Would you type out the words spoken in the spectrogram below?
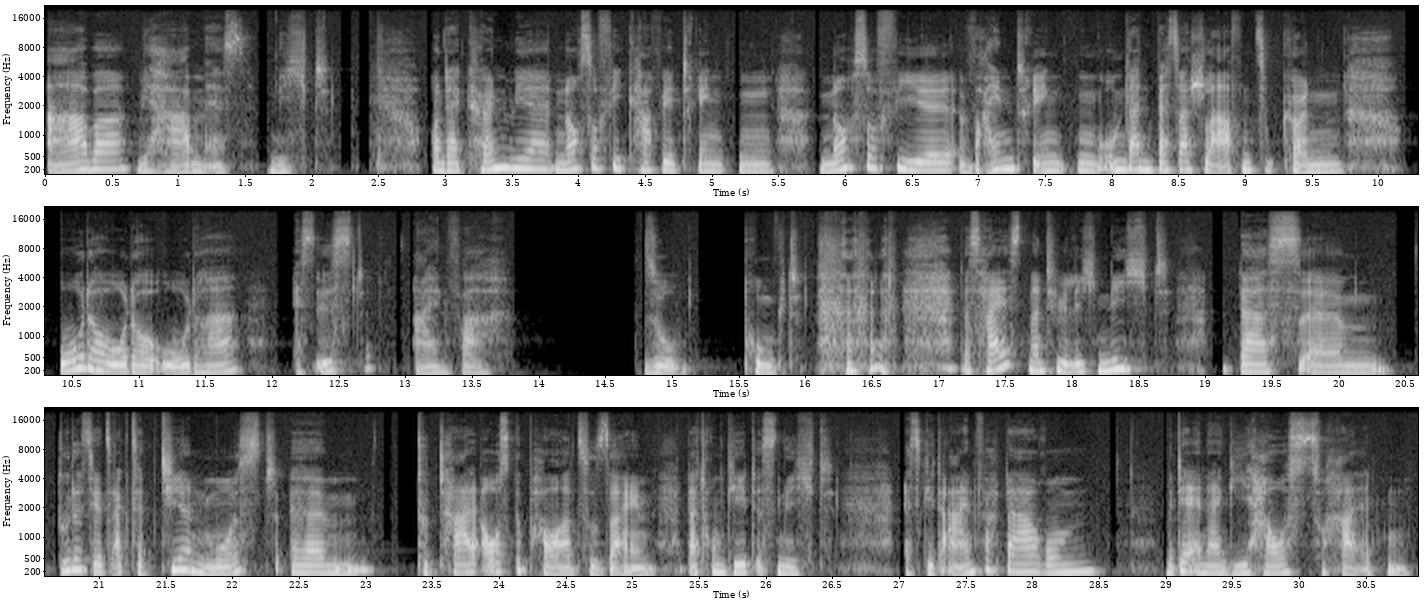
aber wir haben es nicht. Und da können wir noch so viel Kaffee trinken, noch so viel Wein trinken, um dann besser schlafen zu können. Oder, oder, oder. Es ist einfach so. Punkt. Das heißt natürlich nicht, dass ähm, du das jetzt akzeptieren musst, ähm, total ausgepowert zu sein. Darum geht es nicht. Es geht einfach darum, mit der Energie Haus zu halten.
